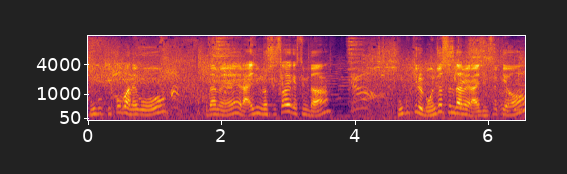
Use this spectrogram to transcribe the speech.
궁극기 뽑아내고 그 다음에 rising rush 써야겠습니다. 궁극기를 먼저 쓴 다음에 rising 쓸게요.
